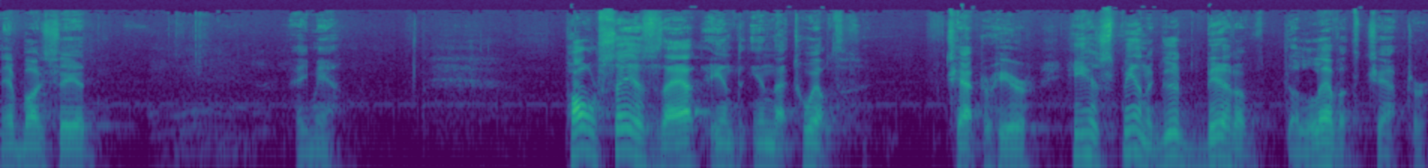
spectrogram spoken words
And everybody said, Amen. Paul says that in, in that 12th chapter here. He has spent a good bit of the 11th chapter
